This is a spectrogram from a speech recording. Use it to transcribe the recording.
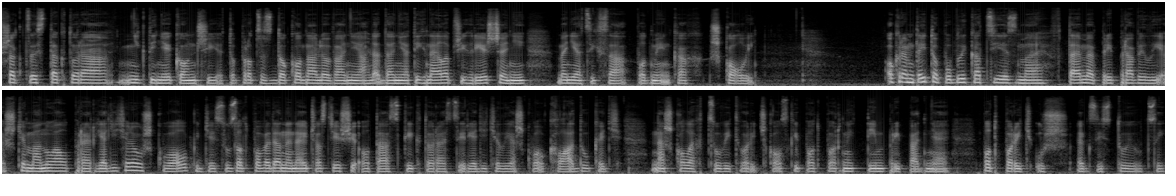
však cesta, ktorá nikdy nekončí. Je to proces dokonaľovania, hľadania tých najlepších riešení v meniacich sa podmienkach školy. Okrem tejto publikácie sme v téme pripravili ešte manuál pre riaditeľov škôl, kde sú zodpovedané najčastejšie otázky, ktoré si riaditeľia škôl kladú, keď na škole chcú vytvoriť školský podporný tým, prípadne podporiť už existujúci.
